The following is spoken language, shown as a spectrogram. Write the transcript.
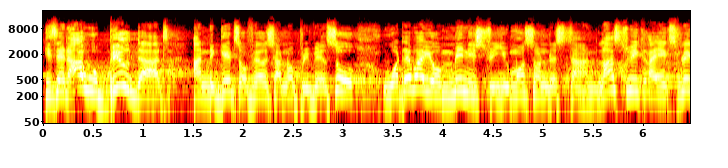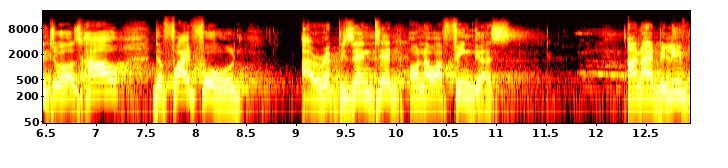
He said, I will build that and the gates of hell shall not prevail. So, whatever your ministry, you must understand. Last week, I explained to us how the fivefold are represented on our fingers. And I believe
